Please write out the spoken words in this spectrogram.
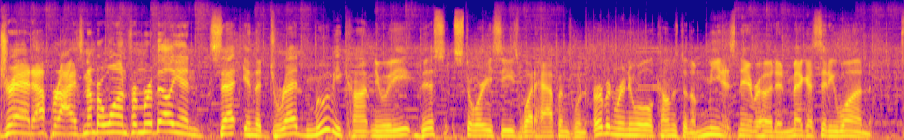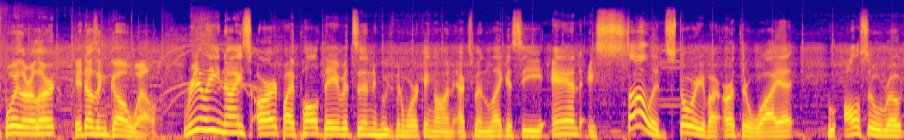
Dredd Uprise number one from Rebellion. Set in the Dredd movie continuity, this story sees what happens when urban renewal comes to the meanest neighborhood in Mega City 1. Spoiler alert, it doesn't go well. Really nice art by Paul Davidson, who's been working on X Men Legacy, and a solid story by Arthur Wyatt, who also wrote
